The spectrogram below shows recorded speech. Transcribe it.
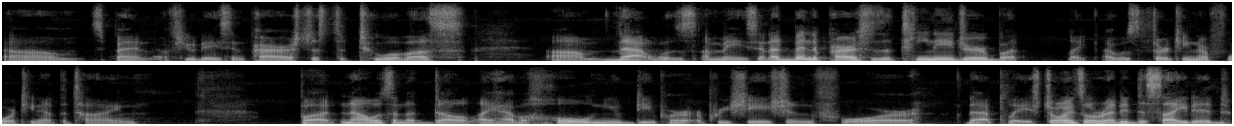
um, spent a few days in Paris, just the two of us. Um, that was amazing. I'd been to Paris as a teenager, but like I was 13 or 14 at the time. But now as an adult, I have a whole new, deeper appreciation for that place. Joy's already decided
